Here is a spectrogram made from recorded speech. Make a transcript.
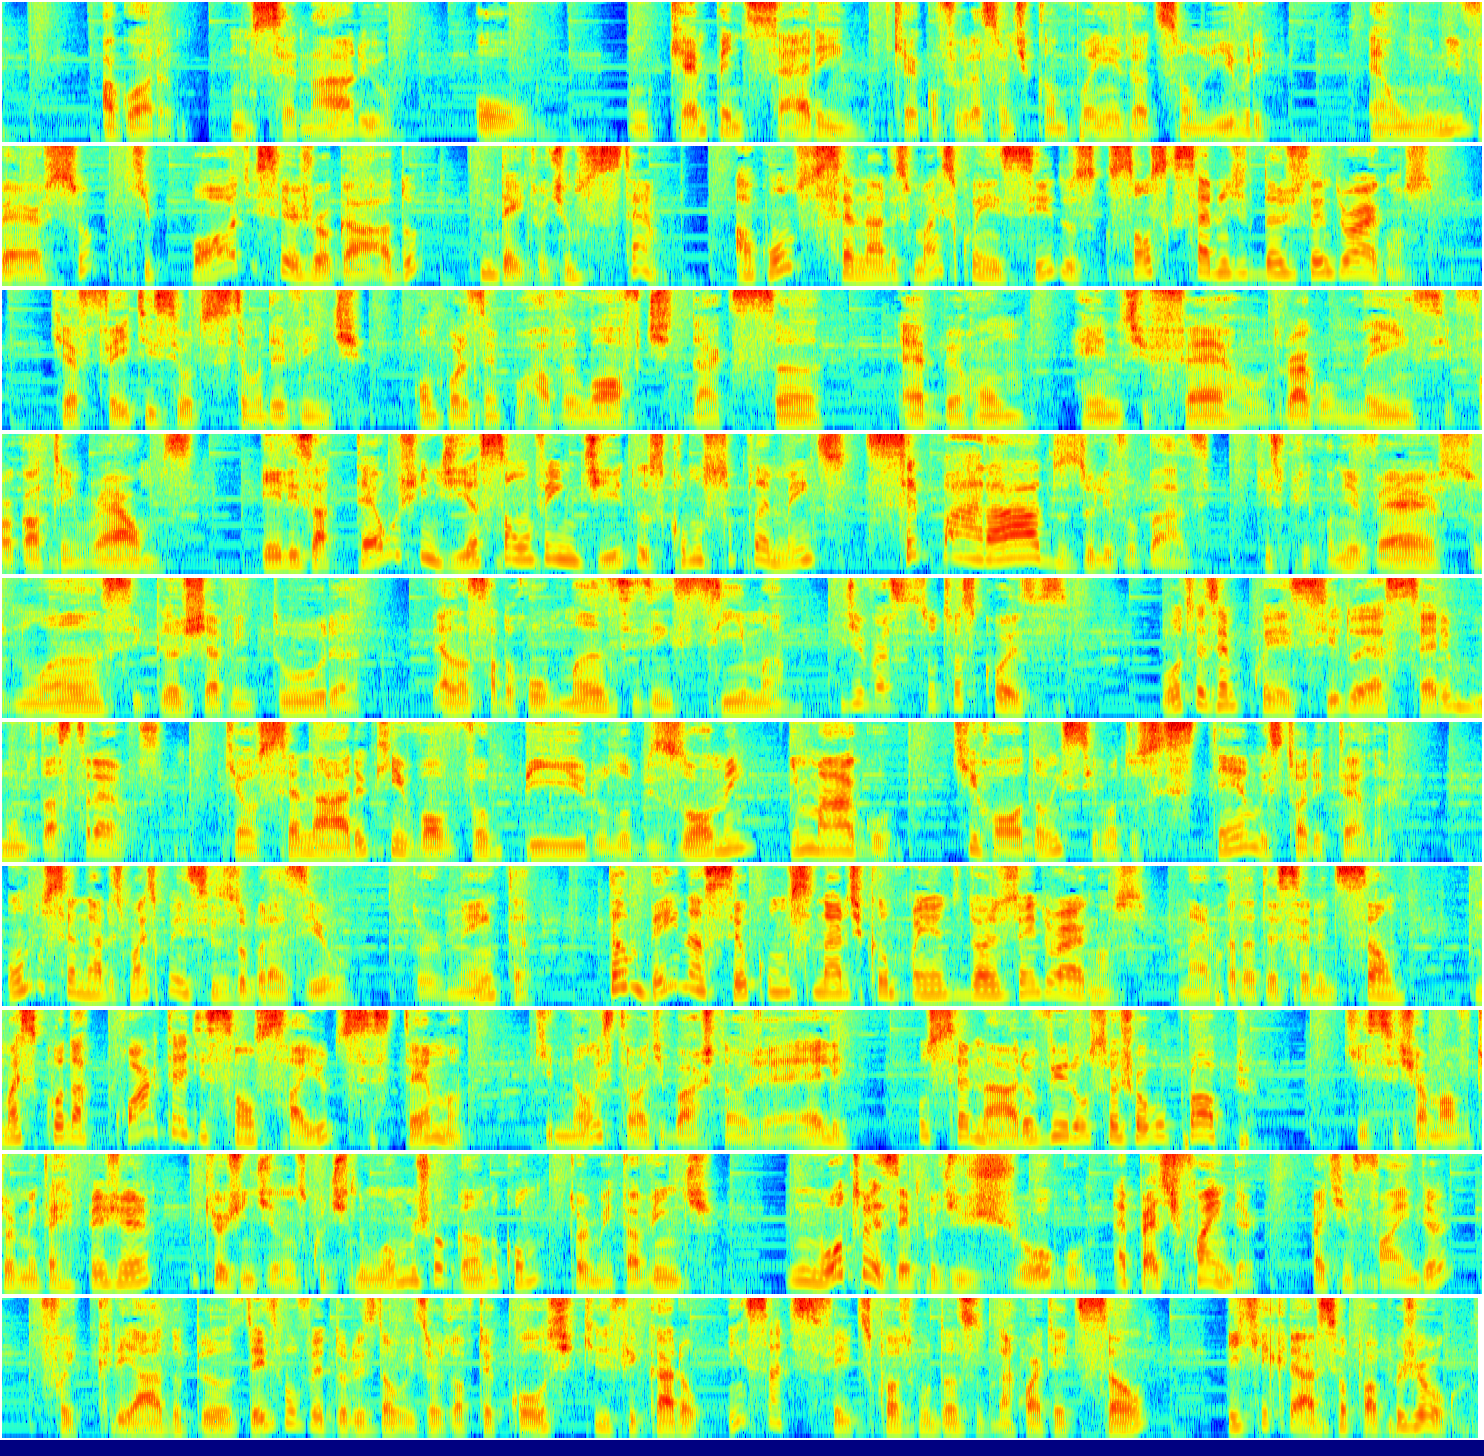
Agora, um cenário, ou um campaign setting, que é a configuração de campanha em tradução livre, é um universo que pode ser jogado dentro de um sistema. Alguns dos cenários mais conhecidos são os que saíram de Dungeons and Dragons, que é feito em seu sistema D20, como por exemplo Ravenloft, Dark Sun, Eberron, Reinos de Ferro, Dragonlance, Forgotten Realms. Eles até hoje em dia são vendidos como suplementos separados do livro base, que explica o universo, nuance, gancho de aventura, é lançado romances em cima e diversas outras coisas. Outro exemplo conhecido é a série Mundo das Trevas, que é o cenário que envolve vampiro, lobisomem e mago, que rodam em cima do sistema Storyteller. Um dos cenários mais conhecidos do Brasil, Tormenta, também nasceu como cenário de campanha de Dungeons and Dragons, na época da terceira edição. Mas quando a quarta edição saiu do sistema, que não estava debaixo da OGL, o cenário virou seu jogo próprio, que se chamava Tormenta RPG, e que hoje em dia nós continuamos jogando como Tormenta 20. Um outro exemplo de jogo é Pathfinder. Pathfinder foi criado pelos desenvolvedores da Wizards of the Coast que ficaram insatisfeitos com as mudanças da quarta edição e que criaram seu próprio jogo.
